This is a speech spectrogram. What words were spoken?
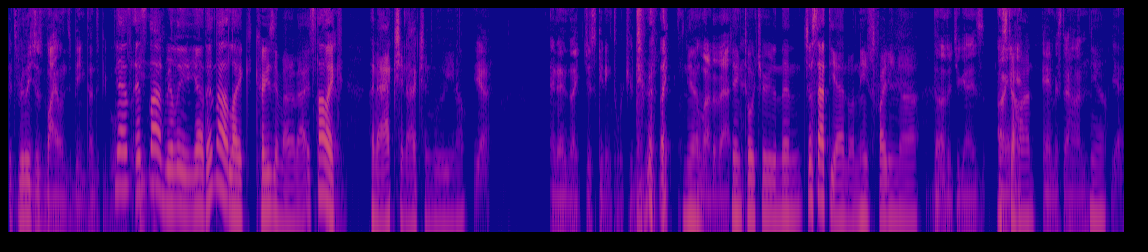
it's really just violence being done to people. yeah Like, it's, he- not really yeah there's not like crazy amount of that it's not like an action action movie you know yeah, and then like just getting tortured, like yeah a lot of that. getting tortured and then just at the end when he's fighting uh The other two guys, Oh, Mr. and- Han and Mr. Han. yeah Yeah,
